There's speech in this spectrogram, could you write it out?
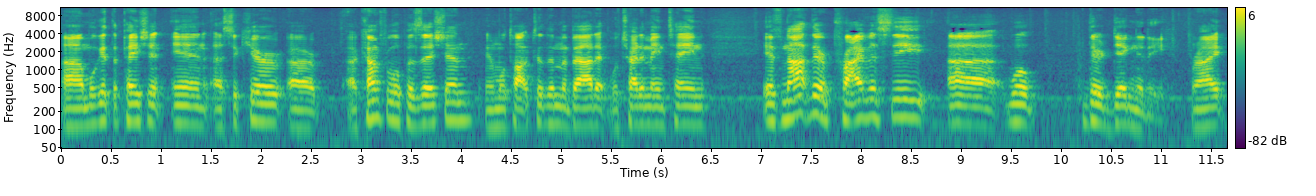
Um, we'll get the patient in a secure, uh, a comfortable position, and we'll talk to them about it. We'll try to maintain, if not their privacy, uh, well, their dignity, right?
